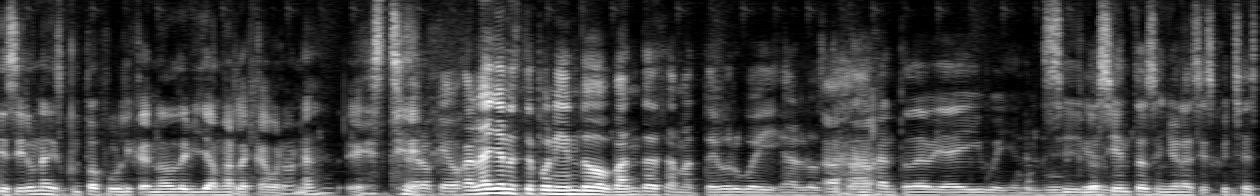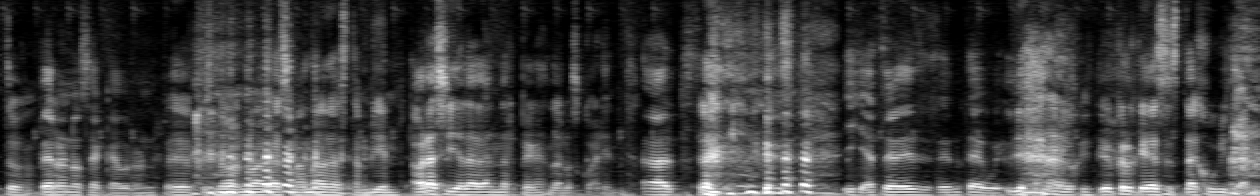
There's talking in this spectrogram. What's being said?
decir una disculpa pública, no debí llamarla cabrona. Este, Pero que ojalá ya no esté poniendo bandas amateur, güey, a los que Ajá. trabajan todavía ahí, güey, en el búnker. sí, lo siento, señora, si escucha esto. Pero no sea cabrón. Eh, pues no, no hagas mamadas también. Ahora sí ya la de andar pegando a los 40. Ah, pues, y ya se ve de 60, güey. Ya, güey, yo creo que ya se está jubilando.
